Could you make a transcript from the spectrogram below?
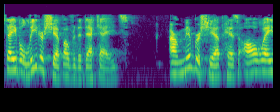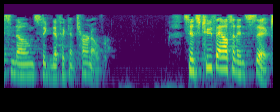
stable leadership over the decades, our membership has always known significant turnover. Since 2006,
